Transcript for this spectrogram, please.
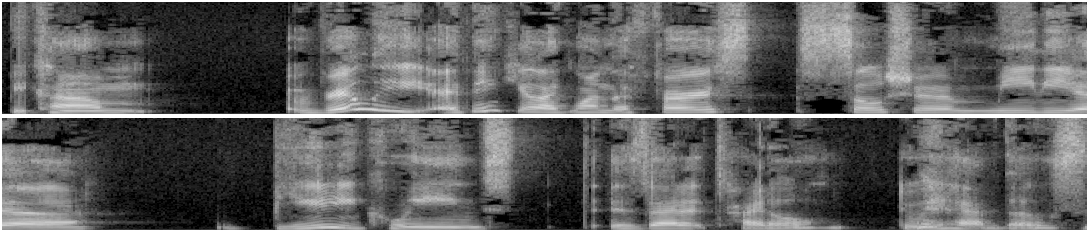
become really i think you're like one of the first social media beauty queens is that a title? Do we have those?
